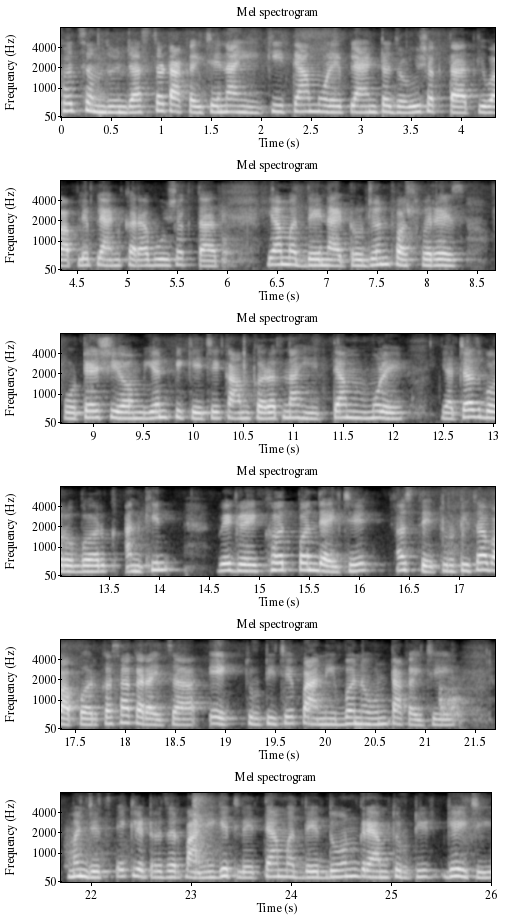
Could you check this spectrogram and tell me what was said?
खत समजून जास्त टाकायचे नाही की त्यामुळे प्लॅन्ट जळू शकतात किंवा आपले प्लॅन्ट खराब होऊ शकतात. यामध्ये nitrogen phosphorus potassium N P केचे काम करत नाहीत. त्यामुळे याच्याचबरोबर आणखीन वेगळे खत पण द्यायचे असते. तुरटीचा वापर कसा करायचा? एक तुरटीचे पाणी बनवून टाकायचे. म्हणजेच एक लिटर जर पाणी घेतले त्यामध्ये दोन ग्रॅम तुरटी घ्यायची.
